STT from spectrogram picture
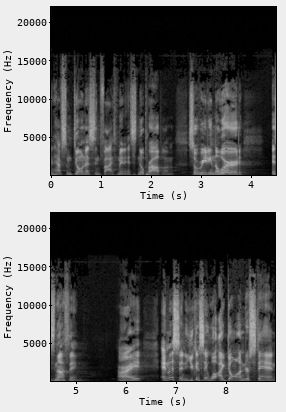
and have some donuts in five minutes, no problem. So reading the word is nothing, all right? And listen, you can say, well, I don't understand.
